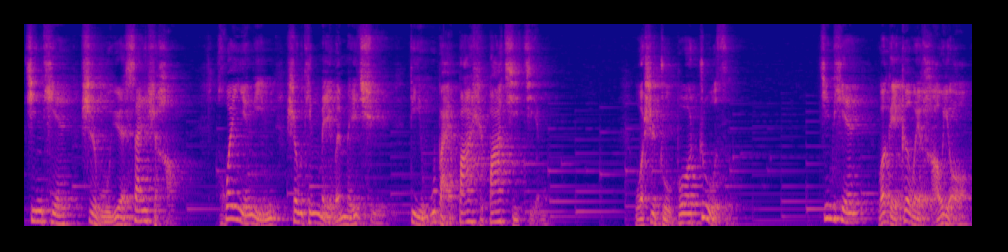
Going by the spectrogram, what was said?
今天是五月三十号，欢迎您收听《美文美曲》第五百八十八期节目。我是主播柱子。今天我给各位好友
